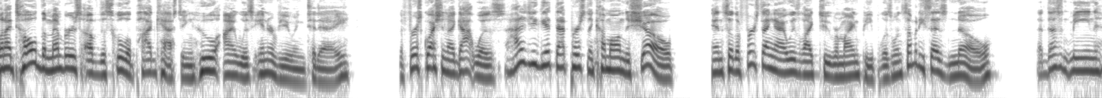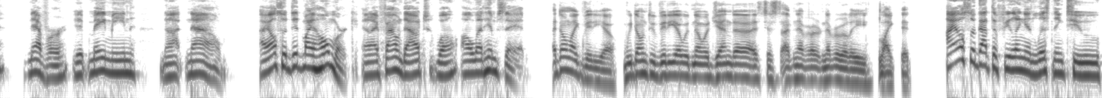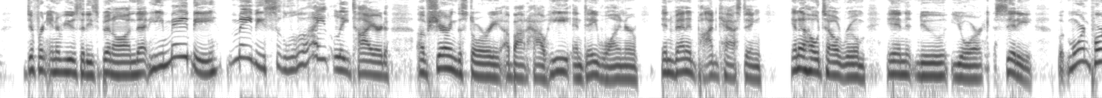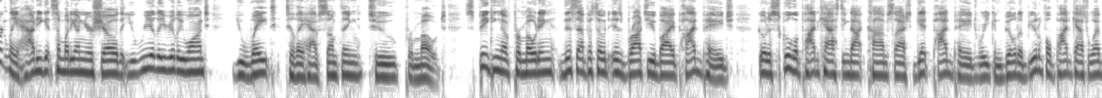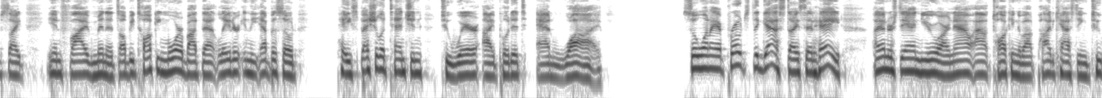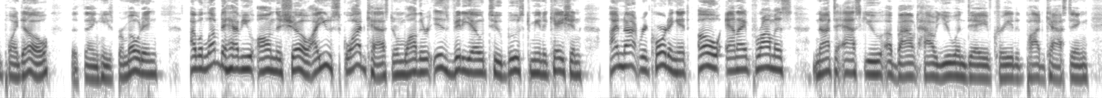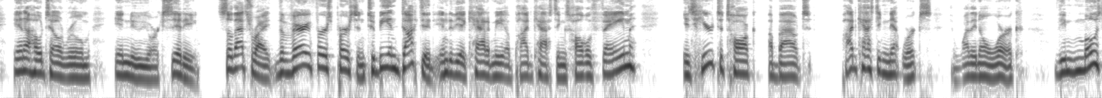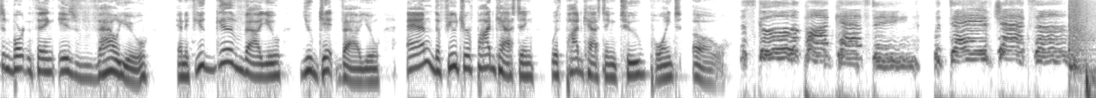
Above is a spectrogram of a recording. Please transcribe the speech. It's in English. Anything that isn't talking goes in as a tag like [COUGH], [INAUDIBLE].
When I told the members of the School of Podcasting who I was interviewing today, the first question I got was, How did you get that person to come on the show? And so the first thing I always like to remind people is when somebody says no, that doesn't mean never. It may mean not now. I also did my homework and I found out, well, I'll let him say it. I don't like video. We don't do video with no agenda. It's just I've never never really liked it. I also got the feeling in listening to different interviews that he's been on that he may be, maybe slightly tired of sharing the story about how he and Dave Winer invented podcasting in a hotel room in New York City. But more importantly, how do you get somebody on your show that you really, really want? You wait till they have something to promote. Speaking of promoting, this episode is brought to you by Podpage. Go to schoolofpodcasting.com slash get Podpage where you can build a beautiful podcast website in five minutes. I'll be talking more about that later in the episode. Pay special attention to where I put it and why. So when I approached the guest, I said, Hey, I understand you are now out talking about podcasting 2.0, the thing he's promoting. I would love to have you on the show. I use Squadcast, and while there is video to boost communication, I'm not recording it. Oh, and I promise not to ask you about how you and Dave created podcasting in a hotel room in New York City. So that's right. The very first person to be inducted into the Academy of Podcasting's Hall of Fame is here to talk about podcasting networks and why they don't work. The most important thing is value. And if you give value, you get value and the future of podcasting with podcasting 2.0. The School of Podcasting with Dave Jackson.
